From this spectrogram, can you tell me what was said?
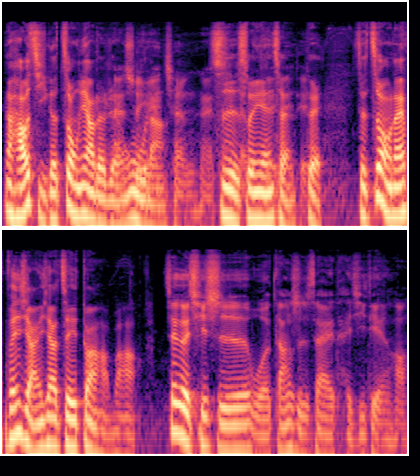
那好几个重要的人物啦，是孙元成。对，这这种来分享一下这一段好不好？这个其实我当时在台积电哈，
